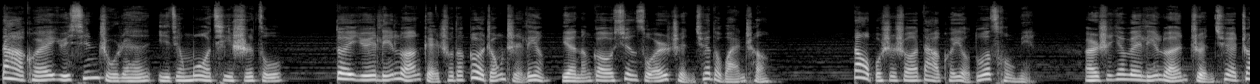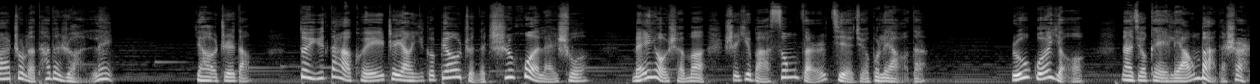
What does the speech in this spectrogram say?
大奎与新主人已经默契十足，对于林鸾给出的各种指令也能够迅速而准确的完成。倒不是说大奎有多聪明，而是因为林鸾准确抓住了他的软肋。要知道，对于大奎这样一个标准的吃货来说，没有什么是一把松子儿解决不了的，如果有，那就给两把的事儿。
